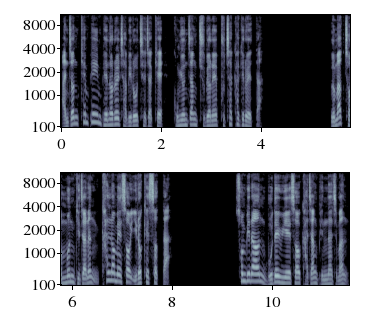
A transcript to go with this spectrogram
안전 캠페인 배너를 자비로 제작해 공연장 주변에 부착하기로 했다. 음악 전문 기자는 칼럼에서 이렇게 썼다. 손비나은 무대 위에서 가장 빛나지만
